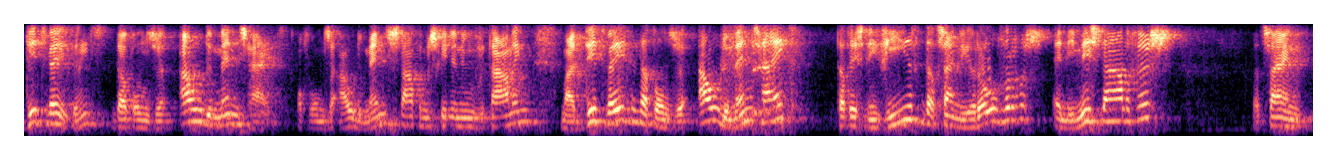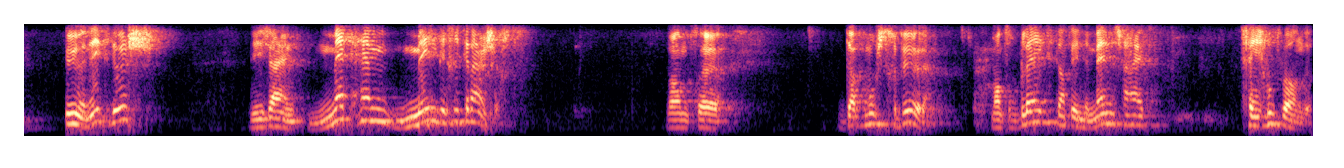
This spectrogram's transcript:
dit wetend dat onze oude mensheid, of onze oude mens staat er misschien in uw vertaling, maar dit wetend dat onze oude mensheid, dat is die vier, dat zijn die rovers en die misdadigers, dat zijn u en ik dus, die zijn met hem mede gekruisigd. Want uh, dat moest gebeuren. Want het bleek dat in de mensheid geen goed woonde.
